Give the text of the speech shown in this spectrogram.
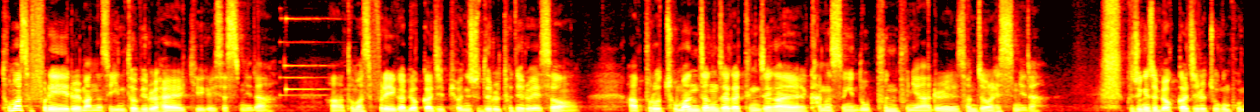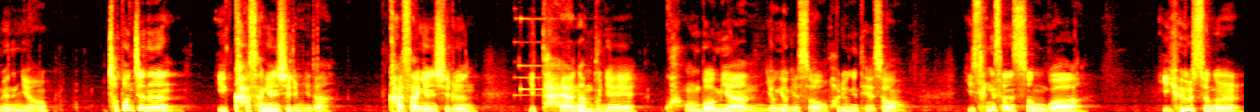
토마스 프레이를 만나서 인터뷰를 할 기회가 있었습니다. 아, 토마스 프레이가 몇 가지 변수들을 토대로 해서 앞으로 조만장자가 등장할 가능성이 높은 분야를 선정을 했습니다. 그 중에서 몇 가지를 조금 보면은요. 첫 번째는 이 가상현실입니다. 가상현실은 이 다양한 분야의 광범위한 영역에서 활용이 돼서 이 생산성과 이 효율성을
